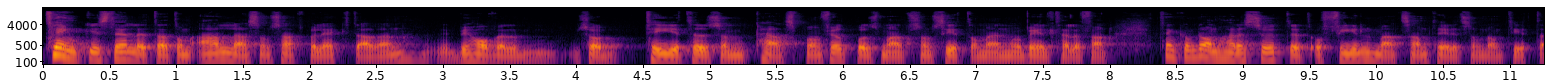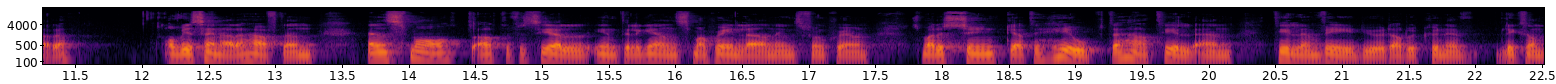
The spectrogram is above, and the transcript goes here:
Tänk istället att om alla som satt på läktaren, vi har väl så 10 000 pers på en fotbollsmatch som sitter med en mobiltelefon. Tänk om de hade suttit och filmat samtidigt som de tittade. Och vi sen hade haft en, en smart artificiell intelligens maskinlärningsfunktion som hade synkat ihop det här till en, till en video där du kunde liksom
